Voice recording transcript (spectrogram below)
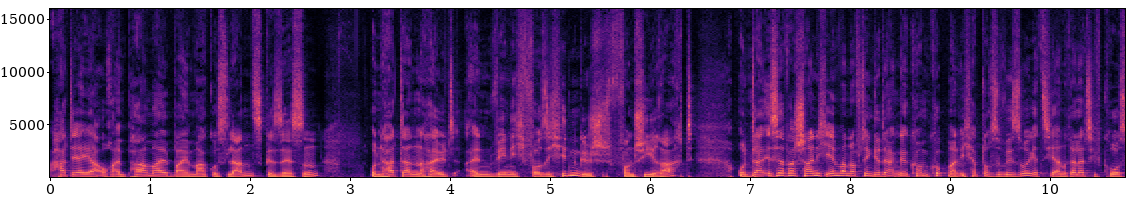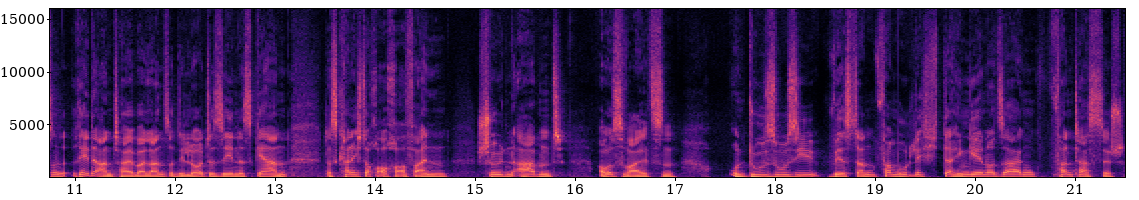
hat er ja auch ein paar Mal bei Markus Lanz gesessen und hat dann halt ein wenig vor sich hingesch von Schiracht. Und da ist er wahrscheinlich irgendwann auf den Gedanken gekommen, guck mal, ich habe doch sowieso jetzt hier einen relativ großen Redeanteil bei Lanz und die Leute sehen es gern. Das kann ich doch auch auf einen schönen Abend auswalzen. Und du, Susi, wirst dann vermutlich dahin gehen und sagen, fantastisch.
